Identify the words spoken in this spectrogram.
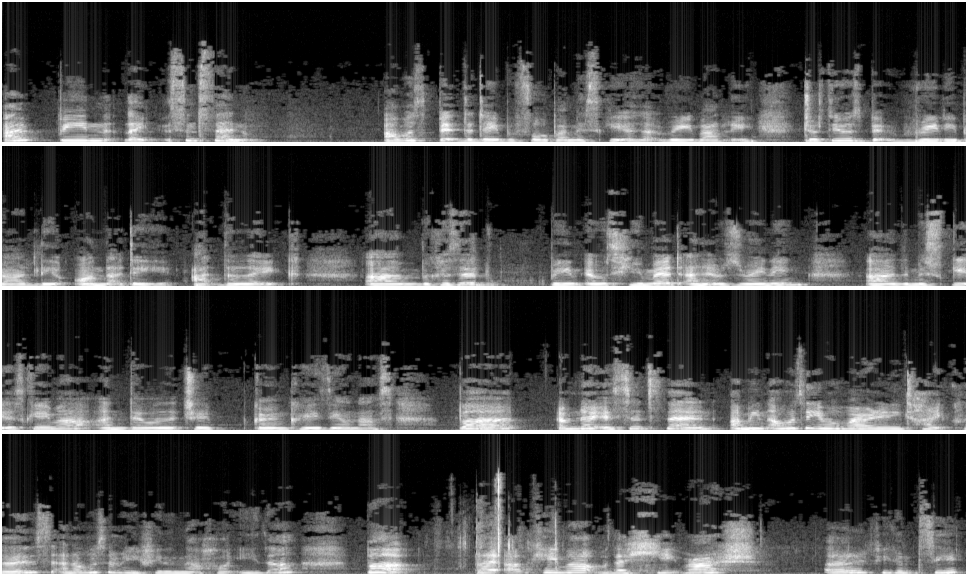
I've been like since then I was bit the day before by mosquitoes like really badly Jyoti was bit really badly on that day at the lake um, because it had been it was humid and it was raining uh, the mosquitoes came out and they were literally going crazy on us but I've noticed since then I mean I wasn't even wearing any tight clothes and I wasn't really feeling that hot either but like I came out with a heat rash. I don't know if you can see.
